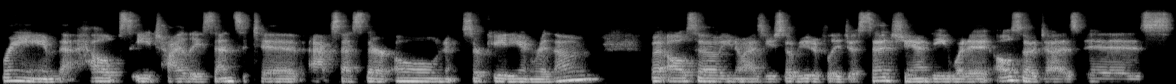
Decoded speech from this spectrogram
frame that helps each highly sensitive access their own circadian rhythm but also, you know, as you so beautifully just said, Chandy, what it also does is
